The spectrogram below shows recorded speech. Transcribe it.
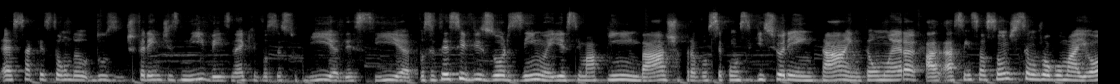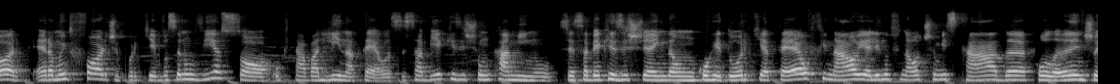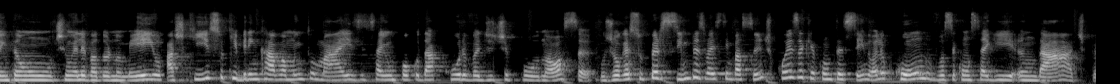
essa questão do, dos diferentes níveis, né, que você subia, descia, você ter esse visorzinho aí, esse mapinha embaixo para você conseguir se orientar, então não era a, a, sensação de ser um jogo maior era muito forte, porque você não via só o que estava ali na tela, você sabia que existia um caminho, você sabia que existia ainda um corredor que até o final e ali no final tinha uma escada escada rolante, ou então tinha um elevador no meio. Acho que isso que brincava muito mais e saiu um pouco da curva de tipo, nossa, o jogo é super simples, mas tem bastante coisa aqui acontecendo. Olha como você consegue andar, tipo,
